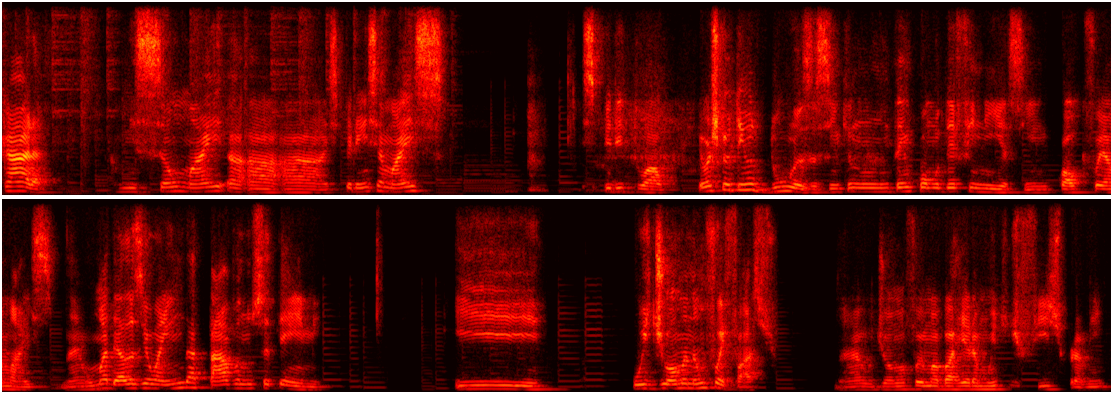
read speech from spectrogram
Cara, a missão mais. A, a, a experiência mais espiritual. Eu acho que eu tenho duas, assim, que eu não, tenho como definir, assim, qual que foi a mais, né? Uma delas eu ainda estava no CTM. E o idioma não foi fácil Né? O idioma foi uma barreira muito difícil para mim.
